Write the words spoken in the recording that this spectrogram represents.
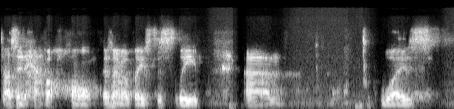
doesn't have a home, doesn't have a place to sleep, um, was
